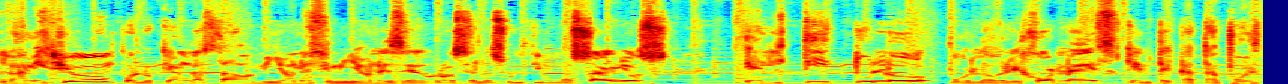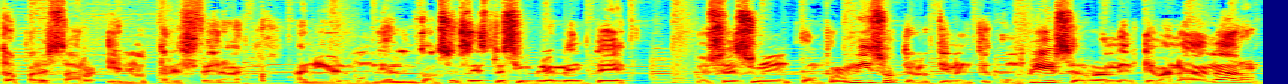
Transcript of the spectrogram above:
la misión por lo que han gastado millones y millones de euros en los últimos años. El título por la orejona es quien te catapulta para estar en otra esfera a nivel mundial. Entonces, este simplemente pues es un compromiso que lo tienen que cumplir, seguramente van a ganar.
